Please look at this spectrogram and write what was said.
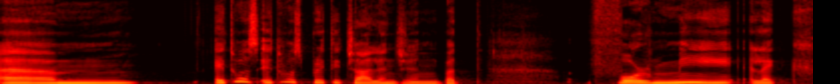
Um, it was it was pretty challenging, but for me, like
